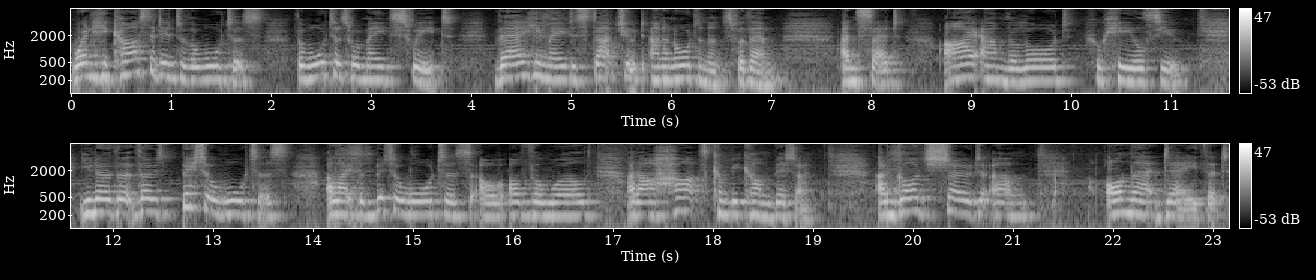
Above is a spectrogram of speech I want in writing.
When he cast it into the waters, the waters were made sweet. There he made a statute and an ordinance for them, and said, I am the Lord who heals you. You know, the, those bitter waters are like the bitter waters of, of the world, and our hearts can become bitter. And God showed um, on that day that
